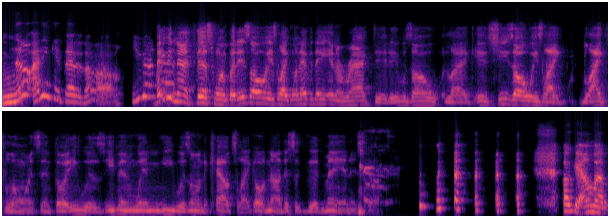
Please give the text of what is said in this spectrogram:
No, I didn't get that at all. You got maybe that? not this one, but it's always like whenever they interacted, it was all like it, she's always like liked Lawrence and thought he was even when he was on the couch, like, oh no, nah, this is a good man and stuff. okay, I'm a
